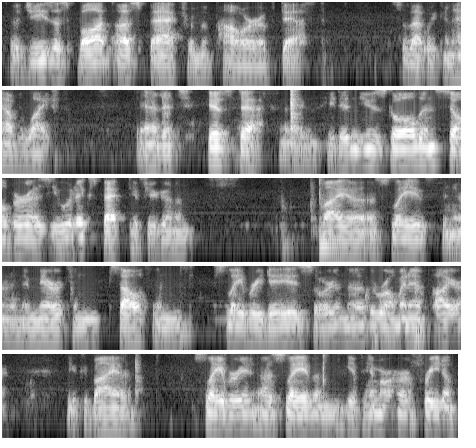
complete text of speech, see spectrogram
So Jesus bought us back from the power of death, so that we can have life. And it's His death. And he didn't use gold and silver as you would expect if you're going to buy a, a slave, you know, in the American South in slavery days or in the, the Roman Empire. You could buy a slavery a slave and give him or her freedom.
